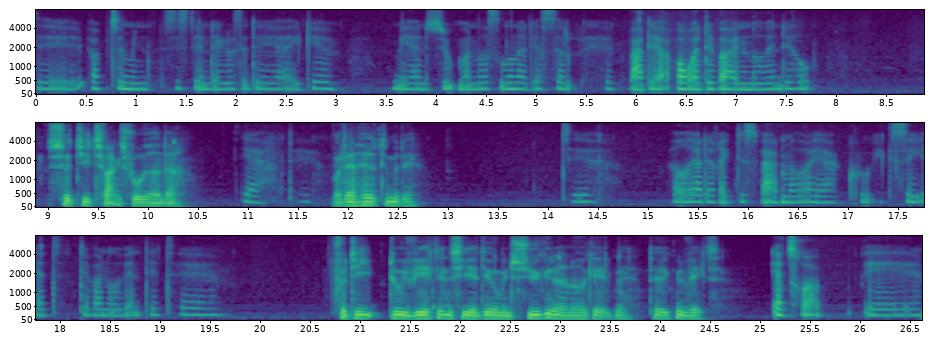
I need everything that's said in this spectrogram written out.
det op til min sidste indlæggelse, det er ikke mere end syv måneder siden, at jeg selv øh, var der, og at det var en nødvendighed. Så de tvangsfodrede dig. Ja, det, Hvordan havde du det med det? det havde jeg det rigtig svært med, og jeg kunne ikke se, at det var nødvendigt. Øh, Fordi du i virkeligheden siger, at det er jo min psyke, der er noget galt med. Det er jo ikke min vægt. Jeg tror, øh,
